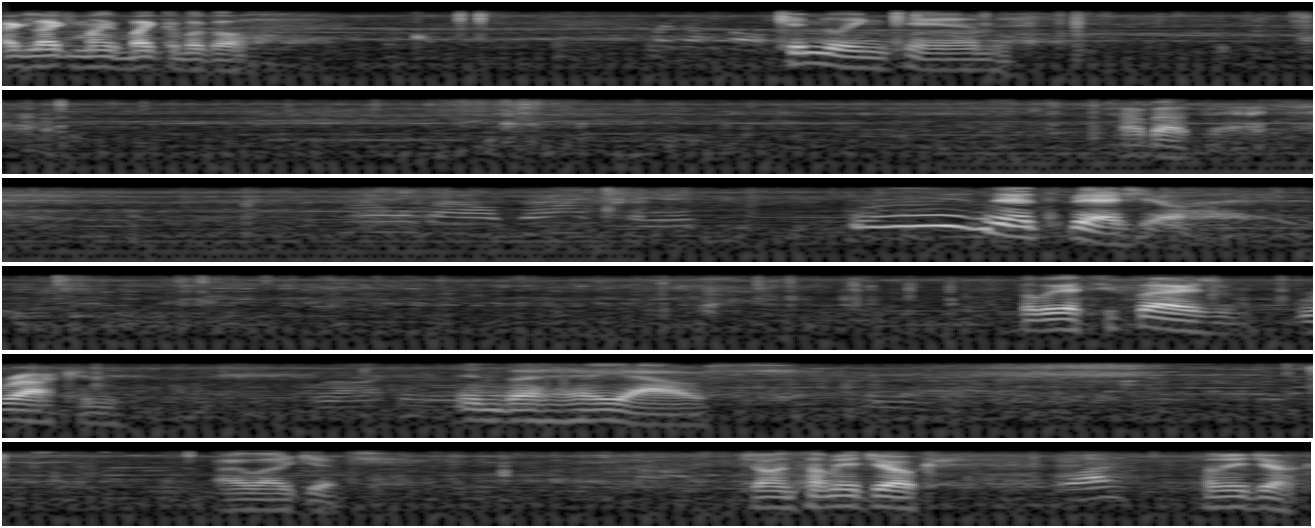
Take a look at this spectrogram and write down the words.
I like my bike buckle. Kindling cam. How about that? How about that, kid? Mm, Isn't that special? Oh, we got two fires rocking in the hay house. I like it. John, tell me a joke. What? Tell me a joke.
